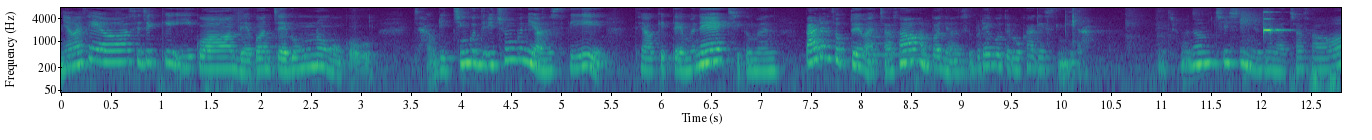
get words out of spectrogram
안녕하세요. 스즈키 2권 네 번째 롱롱오고. 자, 우리 친구들이 충분히 연습이 되었기 때문에 지금은 빠른 속도에 맞춰서 한번 연습을 해보도록 하겠습니다. 메트로놈 76에 맞춰서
